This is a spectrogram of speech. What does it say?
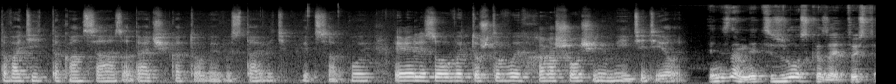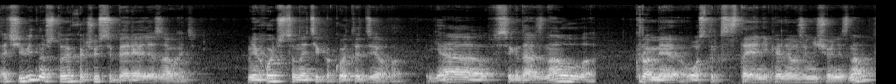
доводить до конца задачи, которые вы ставите перед собой, реализовывать то, что вы хорошо очень умеете делать. Я не знаю, мне тяжело сказать. То есть очевидно, что я хочу себя реализовать. Мне хочется найти какое-то дело. Я всегда знал, кроме острых состояний, когда я уже ничего не знал,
